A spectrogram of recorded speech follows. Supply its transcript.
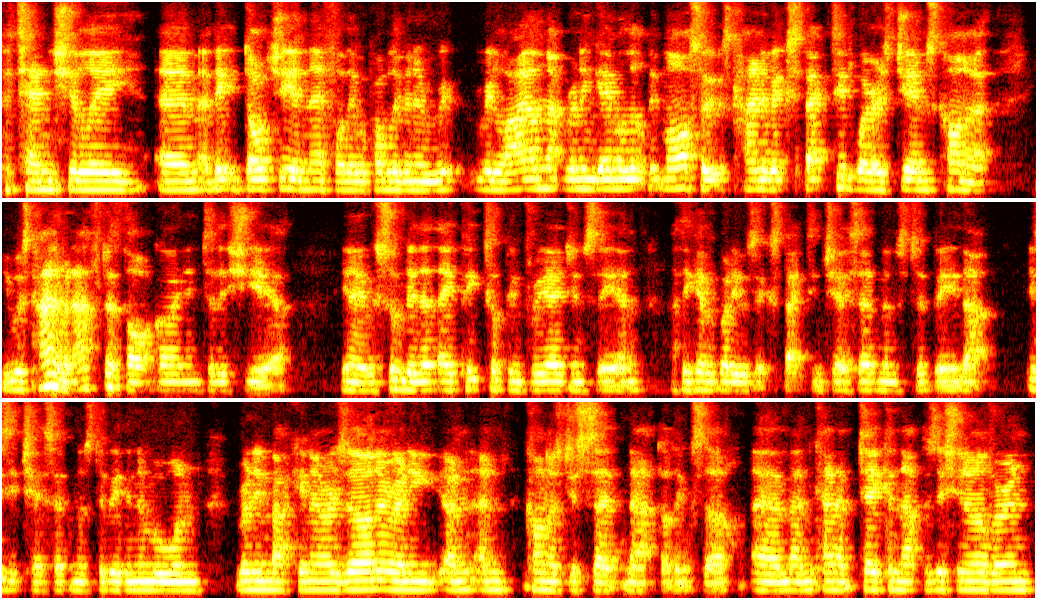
potentially um, a bit dodgy, and therefore they were probably going to re- rely on that running game a little bit more. So it was kind of expected. Whereas James Conner, he was kind of an afterthought going into this year. You know, he was somebody that they picked up in free agency, and I think everybody was expecting Chase Edmonds to be that. Is it Chase Edmonds to be the number one running back in Arizona? And he and, and Conner's just said, "Nah, don't think so," um, and kind of taken that position over and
